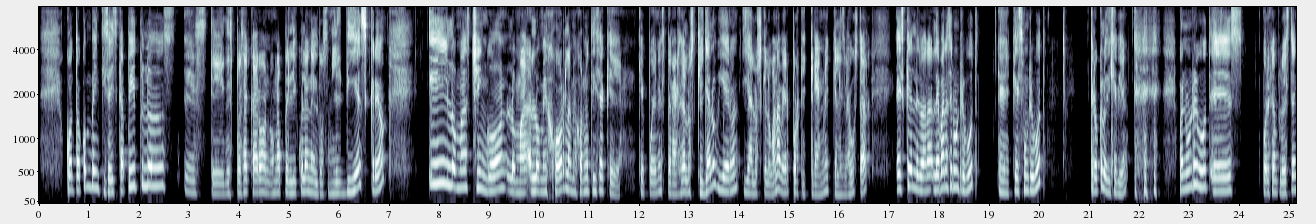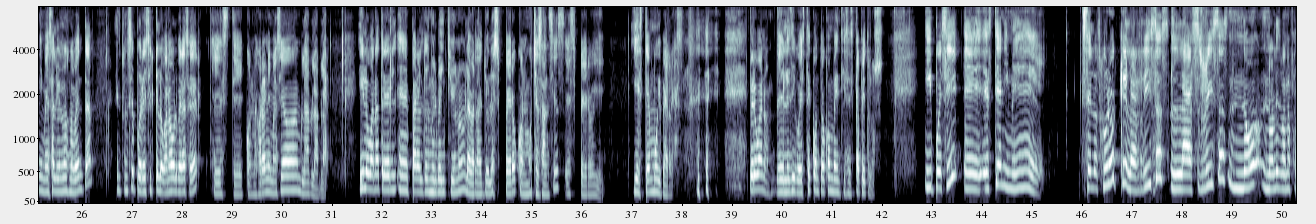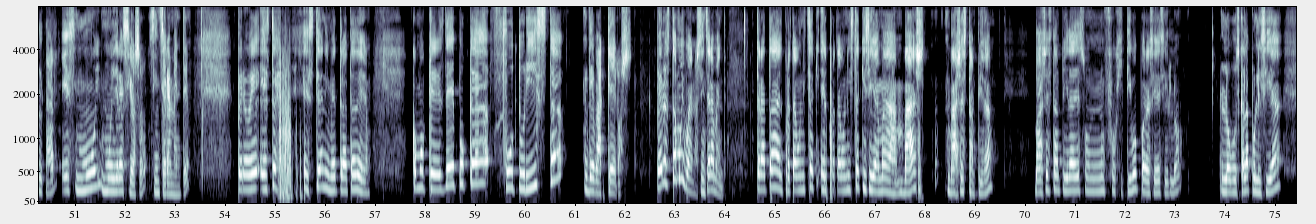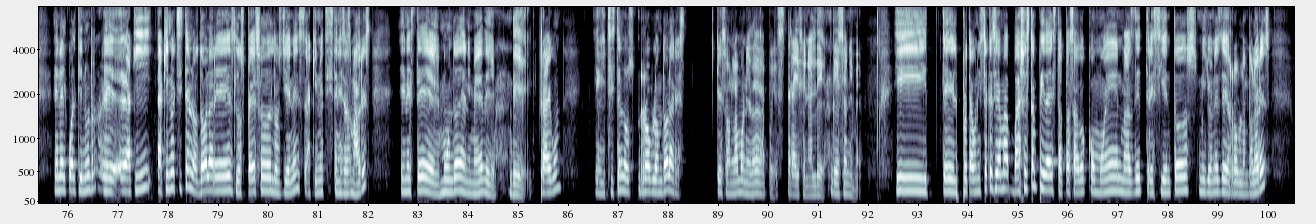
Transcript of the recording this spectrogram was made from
Contó con 26 capítulos. Este, después sacaron una película en el 2010, creo. Y lo más chingón, lo, lo mejor, la mejor noticia que, que pueden esperarse a los que ya lo vieron y a los que lo van a ver, porque créanme que les va a gustar, es que les van a, le van a hacer un reboot. que es un reboot? Creo que lo dije bien. bueno, un reboot es, por ejemplo, este anime salió en los 90, entonces puede decir que lo van a volver a hacer, este, con mejor animación, bla, bla, bla. Y lo van a traer eh, para el 2021, la verdad yo lo espero con muchas ansias, espero y, y esté muy vergas. Pero bueno, eh, les digo, este contó con 26 capítulos. Y pues sí, eh, este anime, se los juro que las risas, las risas no, no les van a faltar. Es muy, muy gracioso, sinceramente. Pero este, este anime trata de, como que es de época futurista de vaqueros. Pero está muy bueno, sinceramente. Trata el protagonista, el protagonista aquí se llama Bash, Bash Estampida. Bash Estampida es un fugitivo, por así decirlo. Lo busca la policía, en el cual tiene un... Eh, eh, aquí, aquí no existen los dólares, los pesos, los yenes, aquí no existen esas madres. En este mundo de anime de, de eh, existen los Roblon dólares, que son la moneda pues tradicional de, de ese anime. Y el protagonista que se llama Bash Estampida está tasado como en más de 300 millones de roblon dólares.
